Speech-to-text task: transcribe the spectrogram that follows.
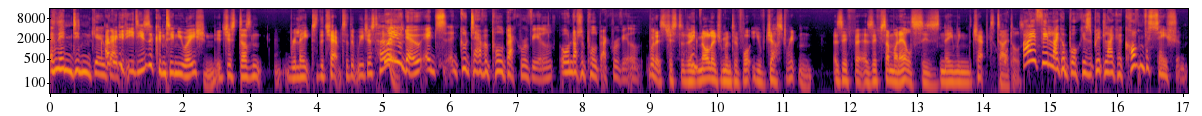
and then didn't go I back. mean, it, it is a continuation. It just doesn't relate to the chapter that we just heard. well, you know, it's good to have a pullback reveal, or not a pullback reveal. Well, it's just an acknowledgement of what you've just written, as if as if someone else is naming the chapter titles. I feel like a book is a bit like a conversation,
